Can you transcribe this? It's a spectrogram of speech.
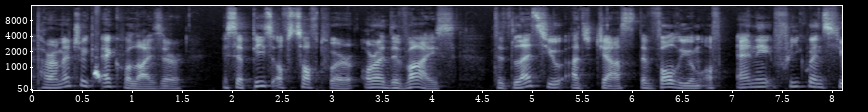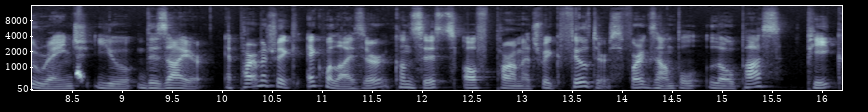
parametric equalizer is a piece of software or a device that lets you adjust the volume of any frequency range you desire. A parametric equalizer consists of parametric filters, for example, low pass, peak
